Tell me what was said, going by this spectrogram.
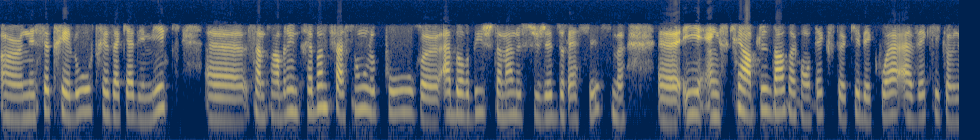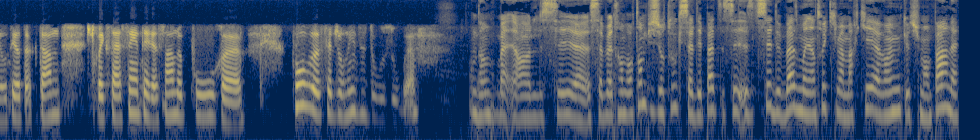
un essai très lourd, très académique. Euh, ça me semblait une très bonne façon là, pour euh, aborder justement le sujet du racisme euh, et inscrit en plus dans un contexte québécois avec les communautés autochtones. Je trouvais que c'est assez intéressant là, pour pour cette journée du 12 août. Donc, bah, c'est, euh, ça peut être important, puis surtout que ça dépasse. C'est, de base, moi, il y a un truc qui m'a marqué avant même que tu m'en parles,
